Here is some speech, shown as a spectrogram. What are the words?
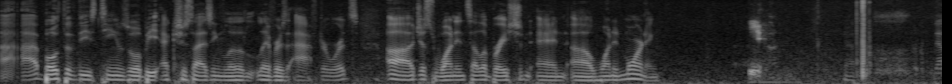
uh, uh, both of these teams will be exercising li- livers afterwards. Uh, just one in celebration and uh, one in mourning. Yeah, Now,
